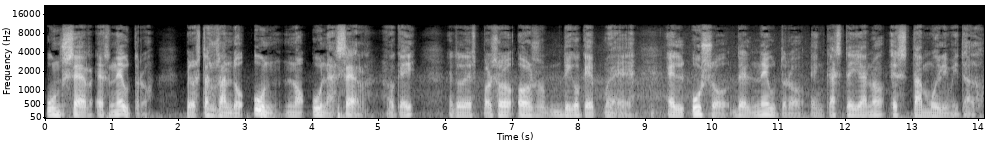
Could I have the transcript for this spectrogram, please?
un ser es neutro, pero estás usando un, no una ser, ¿ok? Entonces, por eso os digo que eh, el uso del neutro en castellano está muy limitado.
